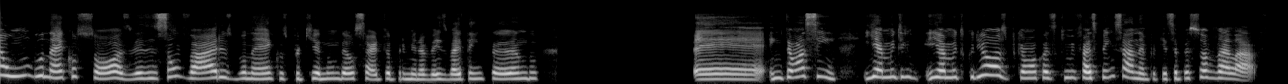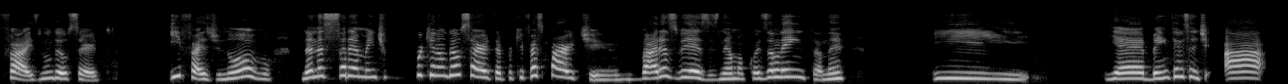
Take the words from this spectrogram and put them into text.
é um boneco só, às vezes são vários bonecos, porque não deu certo a primeira vez, vai tentando. É, então, assim, e é, muito, e é muito curioso, porque é uma coisa que me faz pensar, né? Porque se a pessoa vai lá, faz, não deu certo, e faz de novo, não é necessariamente porque não deu certo, é porque faz parte várias vezes, né? Uma coisa lenta, né? E, e é bem interessante. A,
